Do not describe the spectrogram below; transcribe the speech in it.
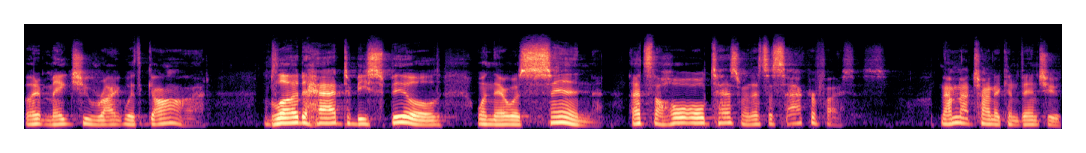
but it makes you right with God. Blood had to be spilled when there was sin. That's the whole Old Testament. That's the sacrifices. Now, I'm not trying to convince you.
